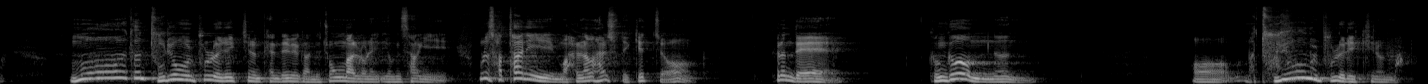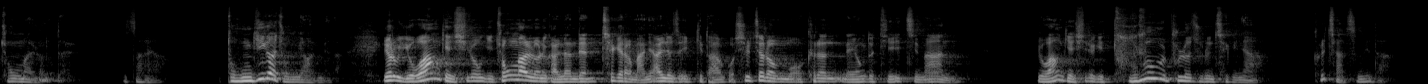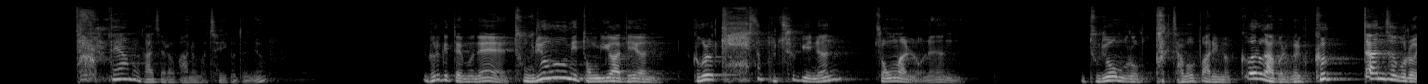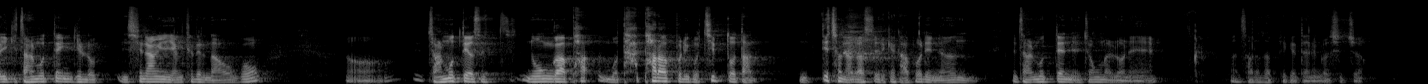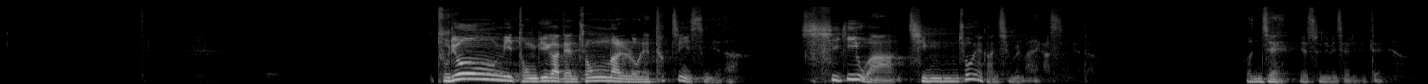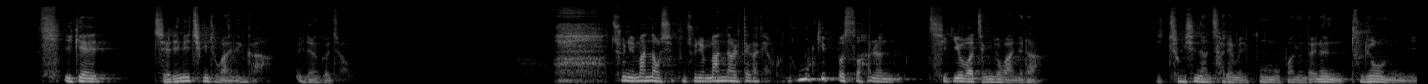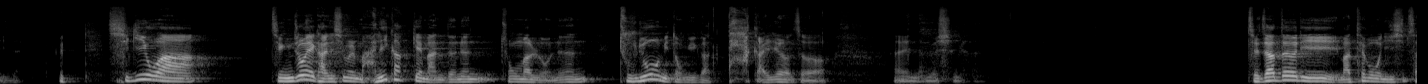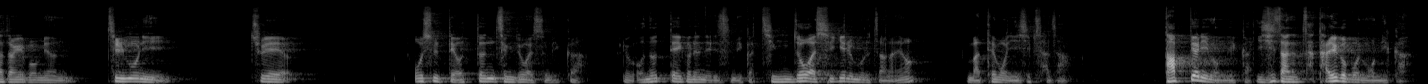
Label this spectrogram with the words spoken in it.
모든 두려움을 불러일으키는 팬데믹 가운데 종말론의 영상이 물론 사탄이 뭐 하려면 할 수도 있겠죠. 그런데 근거 없는 어, 두려움을 불러일으키는 막 종말론들 있잖아요. 동기가 중요합니다. 여러분 요한계시록이 종말론에 관련된 책이라고 많이 알려져 있기도 하고 실제로 뭐 그런 내용도 뒤에 있지만 요한계시록이 두려움을 불러주는 책이냐? 그렇지 않습니다. 담대함을 가지라고 하는 것 책이거든요. 그렇기 때문에 두려움이 동기가 된 그걸 계속 부추기는 종말론은 두려움으로 탁 잡아버리면 끌어가 버리면 그리고 극단적으로 이렇게 잘못된 길로 신앙의 형태들이 나오고 어, 잘못되어서 농가 뭐 다 팔아버리고 집도 다 뛰쳐나가서 이렇게 가버리는 잘못된 종말론에 사로잡히게 되는 것이죠. 두려움이 동기가 된 종말론의 특징이 있습니다. 시기와 징조에 관심을 많이 갖습니다. 언제 예수님이 재림이 되냐? 이게 재림의 징조가 아닌가? 이런 거죠. 하, 주님 만나고 싶은 주님 만날 때가 되었고 너무 기뻐서 하는 시기와 징조가 아니라 정신한 차림을 못 받는다 이런 두려움이 그 시기와 징조에 관심을 많이 갖게 만드는 종말로는 두려움이 동기가 다 깔려져 있는 것입니다. 제자들이 마태복음 24장에 보면 질문이 주에 오실 때 어떤 징조가 있습니까? 그리고 어느 때 그런 일이 있습니까? 징조와 시기를 물었잖아요. 마태복음 24장. 답변이 뭡니까? 24장 다 읽어보면 뭡니까?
